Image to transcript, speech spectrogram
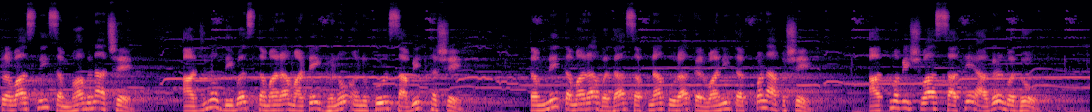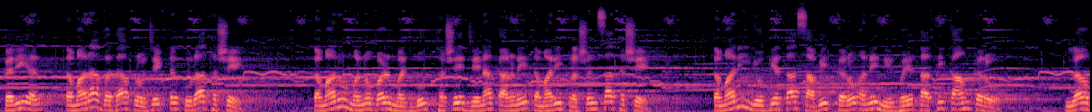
પ્રવાસની સંભાવના છે. આજનો દિવસ તમારા માટે ઘણો અનુકૂળ સાબિત થશે. તમને તમારા બધા સપના પૂરા કરવાની તક પણ આપશે. આત્મવિશ્વાસ સાથે આગળ વધો. કરિયર તમારા બધા પ્રોજેક્ટ પૂરા થશે. તમારું મનોબળ મજબૂત થશે જેના કારણે તમારી પ્રશંસા થશે. તમારી યોગ્યતા સાબિત કરો અને નિર્ભયતાથી કામ કરો. લવ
